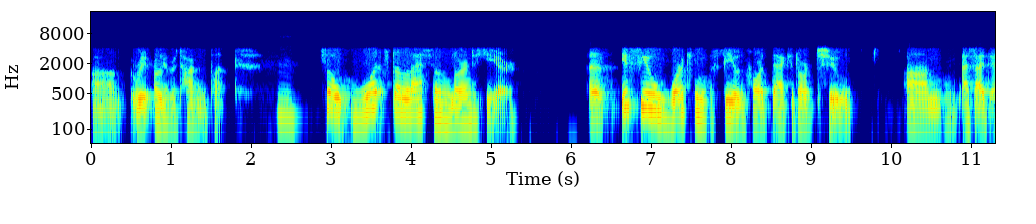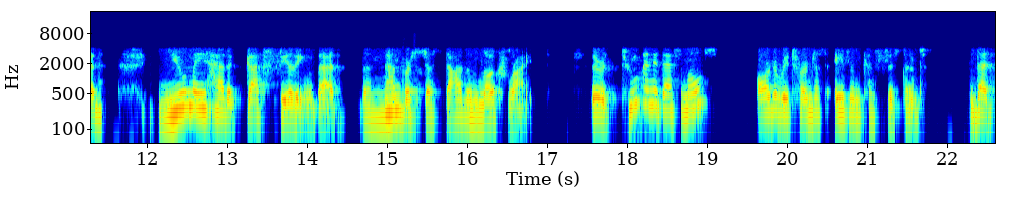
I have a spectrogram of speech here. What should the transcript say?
uh, re- early retirement plan. Hmm. So, what's the lesson learned here? Uh, if you work in the field for a decade or two, um, as I did, you may have a gut feeling that the numbers just doesn't look right there are too many decimals or the return just isn't consistent, that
